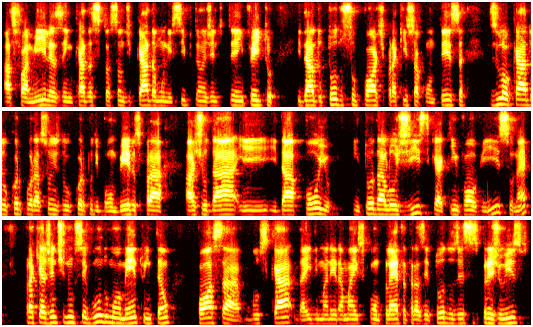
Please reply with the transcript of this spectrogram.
às famílias em cada situação de cada município. Então, a gente tem feito e dado todo o suporte para que isso aconteça, deslocado corporações do Corpo de Bombeiros para ajudar e, e dar apoio em toda a logística que envolve isso, né? Para que a gente, num segundo momento, então, possa buscar, daí de maneira mais completa, trazer todos esses prejuízos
